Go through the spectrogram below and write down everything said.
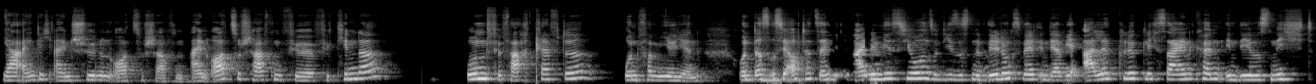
ja eigentlich einen schönen Ort zu schaffen. Einen Ort zu schaffen für, für Kinder und für Fachkräfte und Familien. Und das ist ja auch tatsächlich meine Vision, so dieses eine Bildungswelt, in der wir alle glücklich sein können, in dem es nicht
